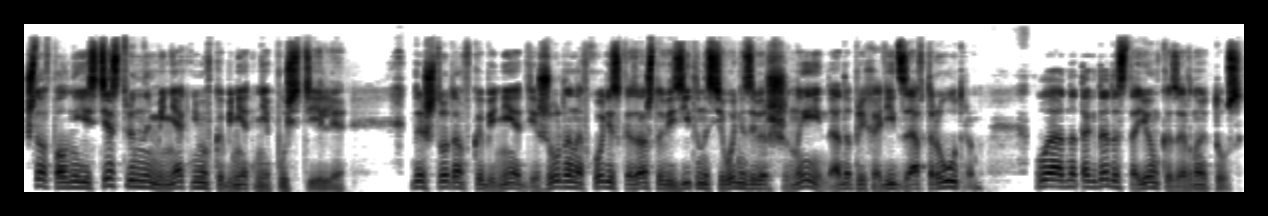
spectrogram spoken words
Что вполне естественно, меня к нему в кабинет не пустили. Да что там в кабинет, дежурный на входе сказал, что визиты на сегодня завершены, и надо приходить завтра утром. Ладно, тогда достаем козырной туз.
